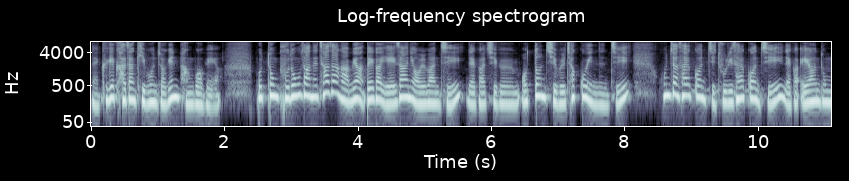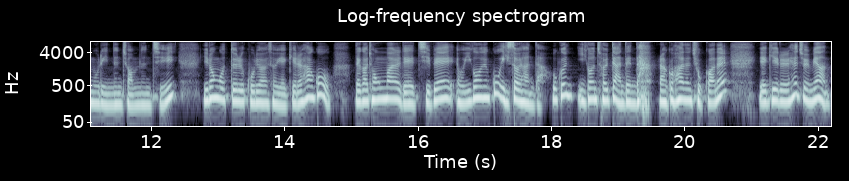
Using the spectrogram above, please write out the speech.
네, 그게 가장 기본적인 방법이에요. 보통 부동산을 찾아가면 내가 예산이 얼마인지, 내가 지금 어떤 집을 찾고 있는지, 혼자 살 건지 둘이 살 건지 내가 애완동물이 있는지 없는지 이런 것들을 고려해서 얘기를 하고 내가 정말 내 집에 어, 이거는 꼭 있어야 한다 혹은 이건 절대 안 된다 라고 하는 조건을 얘기를 해주면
